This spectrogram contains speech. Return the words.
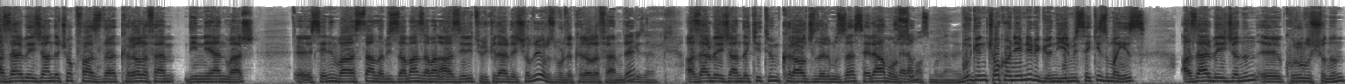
Azerbaycan'da çok fazla Kral FM dinleyen var. Ee, senin vasıtanla biz zaman zaman Azeri türküler de çalıyoruz burada Kral FM'de. Ne güzel. Azerbaycan'daki tüm kralcılarımıza selam olsun. Selam olsun buradan. Evet. Bugün çok önemli bir gün 28 Mayıs Azerbaycan'ın e, kuruluşunun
